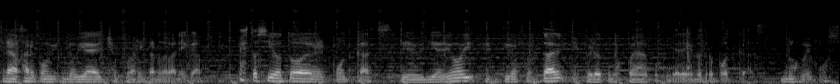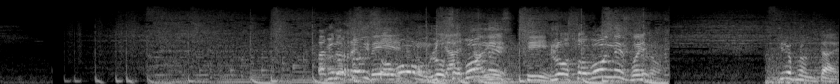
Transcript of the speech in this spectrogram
trabajar con lo había hecho por Ricardo Gareca. Esto ha sido todo en el podcast del día de hoy, en Tiro Frontal. Espero que nos puedan acompañar en el otro podcast. Nos vemos. Yo no soy sobón. Los Ya, sobones. sí. Los sobones. Bueno, Tiro Frontal,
